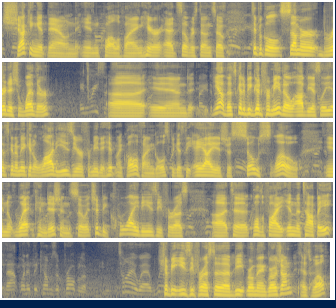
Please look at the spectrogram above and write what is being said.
chucking it down in qualifying here at Silverstone. So typical summer British weather. Uh, and yeah, that's going to be good for me, though, obviously. It's going to make it a lot easier for me to hit my qualifying goals because the AI is just so slow in wet conditions. So it should be quite easy for us uh, to qualify in the top eight. Should be easy for us to beat Romain Grosjean as well,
